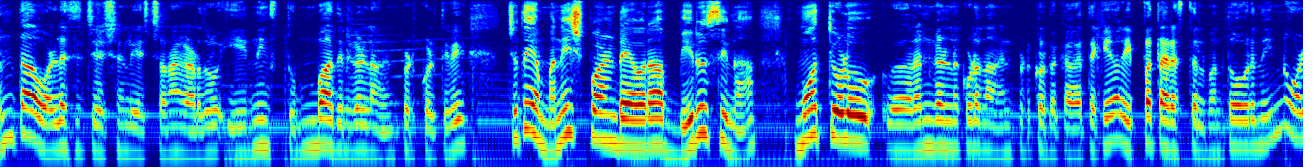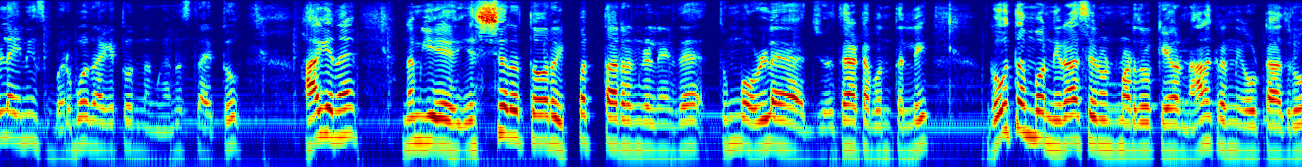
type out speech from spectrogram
ಎಂಥ ಒಳ್ಳೆ ಸಿಚುವೇಷನಲ್ಲಿ ಎಷ್ಟು ಚೆನ್ನಾಗಿ ಆಡಿದ್ರು, ಈ ಇನ್ನಿಂಗ್ಸ್ ತುಂಬ ದಿನಗಳು ನಾವು ನೆನ್ಪಿಟ್ಕೊಳ್ತೀವಿ. ಜೊತೆಗೆ ಮನೀಶ್ ಪಾಂಡೆ ಅವರ ಬಿರುಸಿನ ಮೂವತ್ತೇಳು ರನ್ಗಳನ್ನ ಕೂಡ ನಾವು ನೆನ್ಪಿಟ್ಕೊಳ್ಬೇಕಾಗುತ್ತೆ. ಕೇವಲ ಇಪ್ಪತ್ತಾರು ಎಸ್ತಲ್ಲಿ ಬಂತು, ಅವರಿಂದ ಇನ್ನೂ ಒಳ್ಳೆ ಇನ್ನಿಂಗ್ಸ್ ಬರ್ಬೋದಾಗಿತ್ತು ಅಂತ ನಮ್ಗೆ ಅನಿಸ್ತಾ ಇತ್ತು. ಹಾಗೆಯೇ ನಮಗೆ ಯಶ್ ಶರತ್ ಅವರು ಇಪ್ಪತ್ತಾರು ರನ್ಗಳೇನಿದೆ, ತುಂಬ ಒಳ್ಳೆ ಜೊತೆಯಾಟ ಬಂತಲ್ಲಿ. ಗೌತಮ್ ಅವ್ರು ನಿರಾಸೆ ಉಂಟು ಮಾಡಿದ್ರು, ಕೇವಲ ನಾಲ್ಕು ರನ್ಗೆ ಔಟ್ ಆದರು.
